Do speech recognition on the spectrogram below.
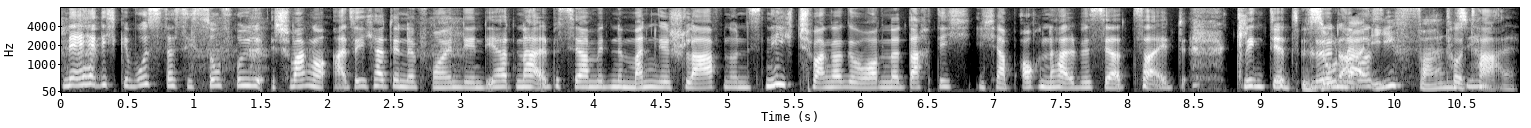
nee, hätte ich gewusst, dass ich so früh schwanger, also ich hatte eine Freundin, die hat ein halbes Jahr mit einem Mann geschlafen und ist nicht schwanger geworden. Da dachte ich, ich habe auch ein halbes Jahr Zeit. Klingt jetzt blöd, so naiv waren total. Sie? Total.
